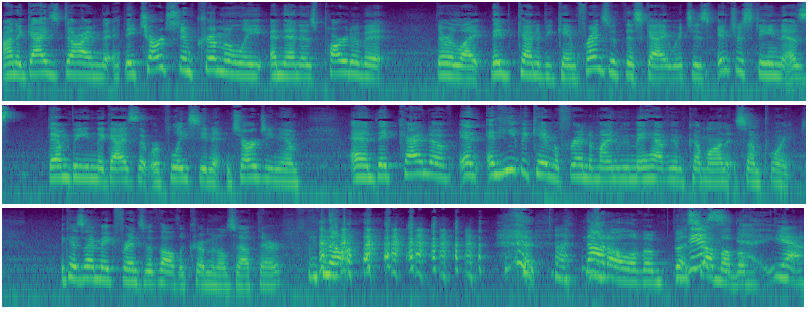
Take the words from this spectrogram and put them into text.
on a guy's dime that they charged him criminally and then as part of it they're like they kind of became friends with this guy which is interesting as them being the guys that were policing it and charging him and they kind of and and he became a friend of mine we may have him come on at some point because i make friends with all the criminals out there no not all of them but this, some of them yeah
